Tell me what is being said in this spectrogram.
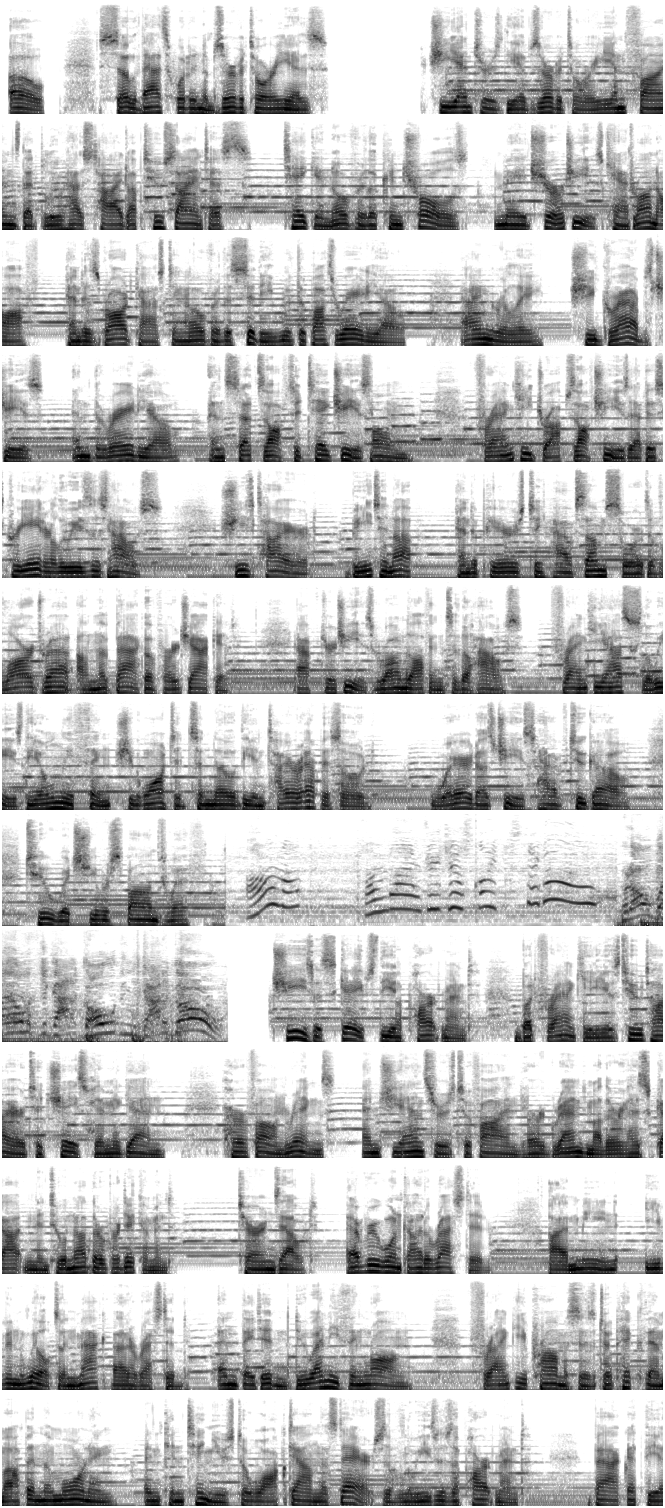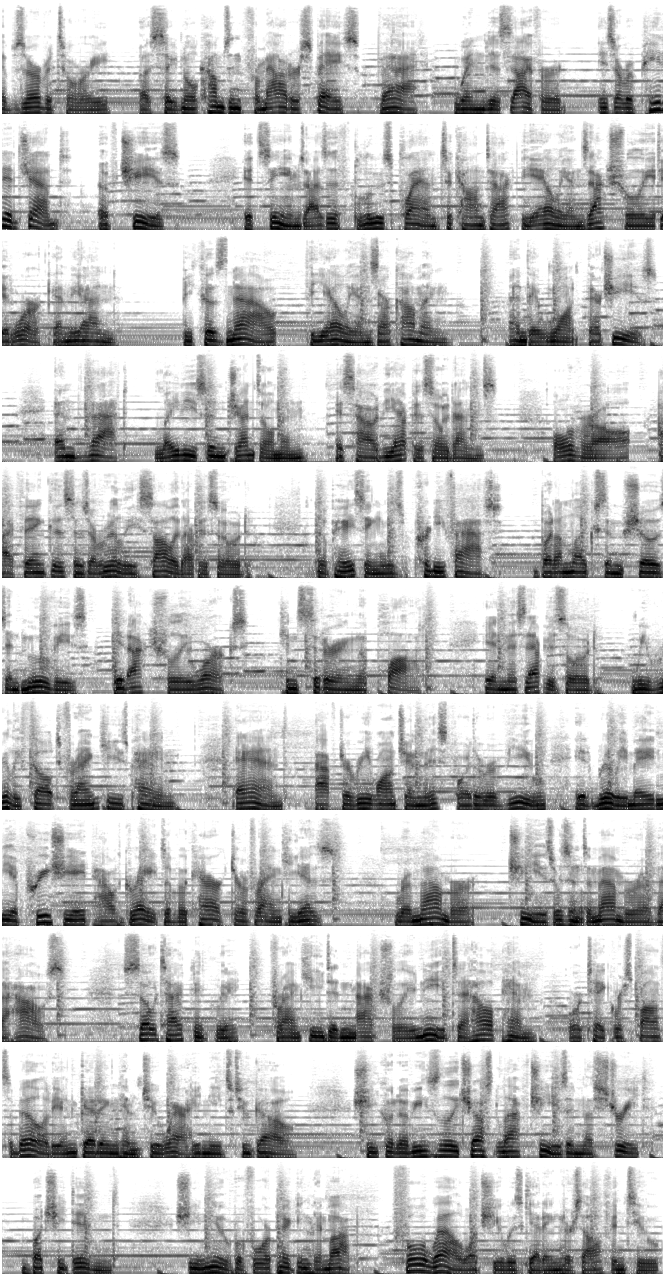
Oh, so that's what an observatory is. She enters the observatory and finds that Blue has tied up two scientists, taken over the controls, made sure Cheese can't run off, and is broadcasting over the city with the bus radio. Angrily, she grabs Cheese and the radio and sets off to take Cheese home. Frankie drops off Cheese at his creator Louise's house. She's tired, beaten up, and appears to have some sort of large rat on the back of her jacket. After Cheese runs off into the house, Frankie asks Louise the only thing she wanted to know the entire episode. Where does Cheese have to go? To which she responds with, I don't know. Sometimes he just likes to go. But oh well, if you gotta go, then you gotta go. Cheese escapes the apartment, but Frankie is too tired to chase him again. Her phone rings, and she answers to find her grandmother has gotten into another predicament. Turns out, everyone got arrested. I mean, even Wilt and Mac got arrested, and they didn't do anything wrong. Frankie promises to pick them up in the morning, and continues to walk down the stairs of Louise's apartment. Back at the observatory, a signal comes in from outer space that, when deciphered, is a repeated chant of cheese. It seems as if Blue's plan to contact the aliens actually did work in the end. Because now, the aliens are coming. And they want their cheese. And that, ladies and gentlemen, is how the episode ends. Overall, I think this is a really solid episode. The pacing was pretty fast, but unlike some shows and movies, it actually works, considering the plot. In this episode, we really felt Frankie's pain. And, after rewatching this for the review, it really made me appreciate how great of a character Frankie is. Remember, Cheese wasn't a member of the house. So technically, Frankie didn't actually need to help him, or take responsibility in getting him to where he needs to go. She could have easily just left Cheese in the street, but she didn't. She knew before picking him up, full well what she was getting herself into.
